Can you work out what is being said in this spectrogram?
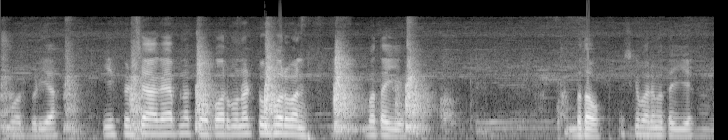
बहुत बढ़िया। ये फिर से आ गया अपना चौक और मोना टू फोर वन बताइए। बताओ इसके बारे में बताइए। हूँ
